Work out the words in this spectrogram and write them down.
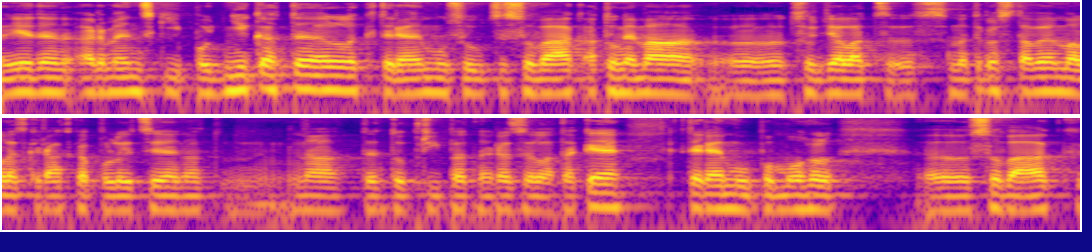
jeden arménský podnikatel, kterému soudce Sovák, a to nemá eh, co dělat s metrostavem, ale zkrátka policie na, na tento případ narazila také, kterému pomohl Sovák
